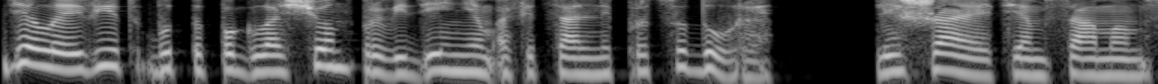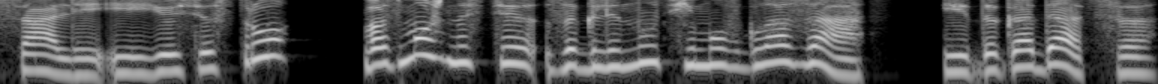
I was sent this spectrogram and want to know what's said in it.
делая вид, будто поглощен проведением официальной процедуры, лишая тем самым Салли и ее сестру возможности заглянуть ему в глаза и догадаться,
